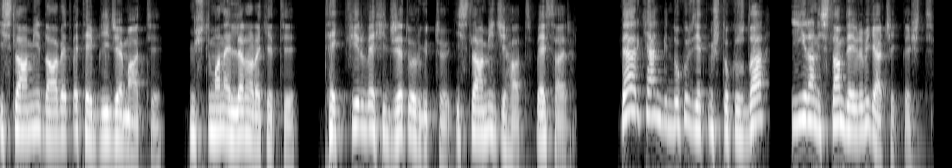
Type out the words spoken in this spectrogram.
İslami Davet ve Tebliğ Cemaati, Müslüman Eller Hareketi, Tekfir ve Hicret Örgütü, İslami Cihat vesaire. Derken 1979'da İran İslam devrimi gerçekleşti.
